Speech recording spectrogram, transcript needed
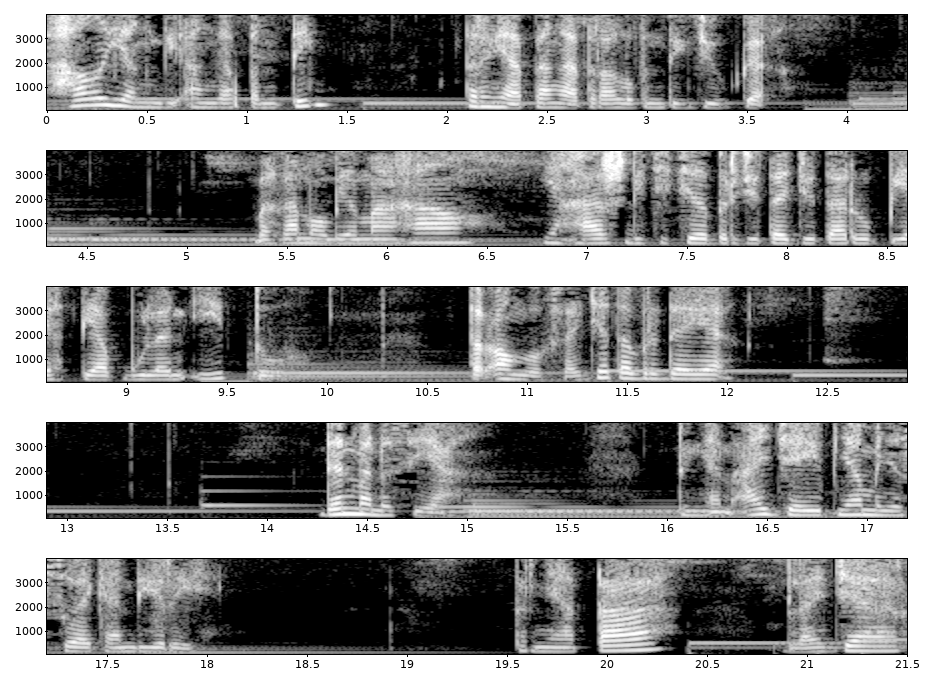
hal yang dianggap penting ternyata nggak terlalu penting juga. Bahkan mobil mahal yang harus dicicil berjuta-juta rupiah tiap bulan itu teronggok saja tak berdaya. Dan manusia dengan ajaibnya menyesuaikan diri. Ternyata belajar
